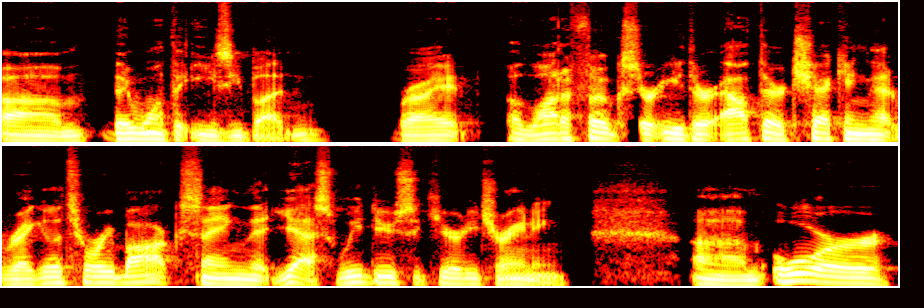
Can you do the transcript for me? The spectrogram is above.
um, they want the easy button, right? A lot of folks are either out there checking that regulatory box saying that, yes, we do security training, um, or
